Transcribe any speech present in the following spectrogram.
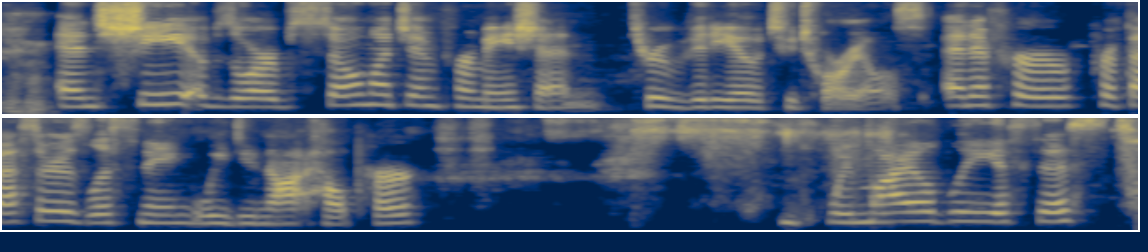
Mhm. And she absorbs so much information through video tutorials. And if her professor is listening, we do not help her. We mildly assist,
